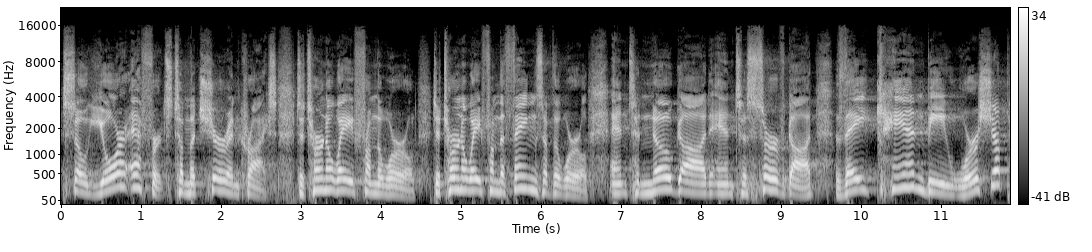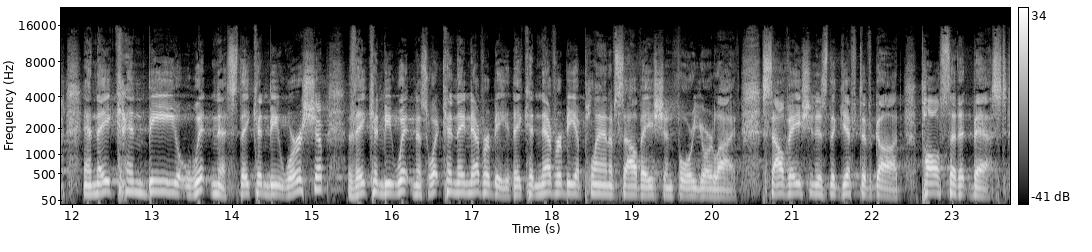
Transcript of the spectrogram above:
So your efforts to mature in Christ, to turn away from the world, to turn away from the things of the world, and to know God and to serve God, they can be worship and they can be witness. They can be worship, they can be witness. What can they never be? They can never be a plan of salvation for your life. Salvation is the gift of God. Paul said it best.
